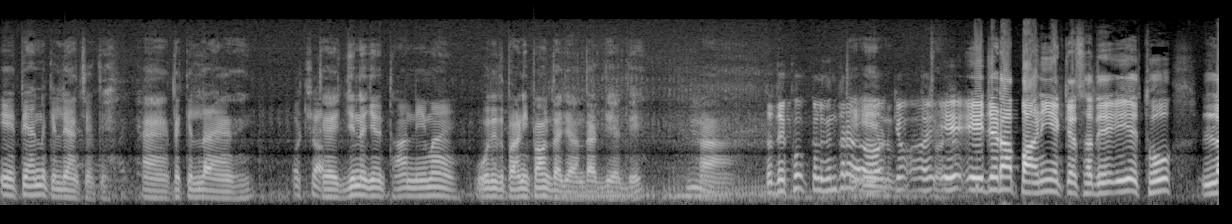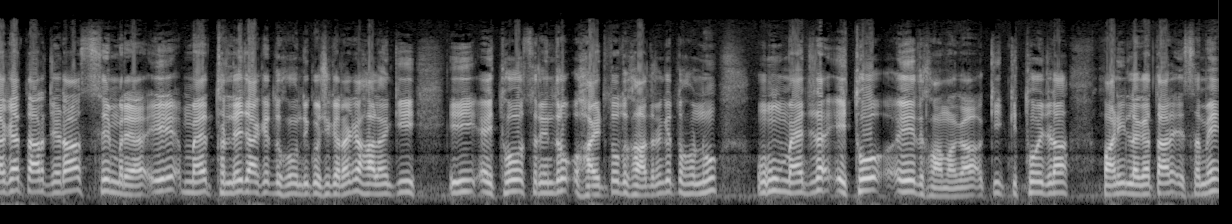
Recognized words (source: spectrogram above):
ਇਹ ਤਿੰਨ ਕਿੱਲਿਆਂ ਚ ਤੇ ਐ ਤੇ ਕਿੱਲਾ ਐ ਸੀ। ਅੱਛਾ। ਤੇ ਜਿੰਨੇ ਜਿੰਨੇ ਥਾਂ ਨੀਵਾਂ ਹੈ ਉਹਦੇ ਤੇ ਪਾਣੀ ਪਹੁੰਚਦਾ ਜਾਂਦਾ ਅੱਗੇ ਅੱਗੇ। ਹਾਂ। ਤਾਂ ਦੇਖੋ ਕੁਲਵਿੰਦਰ ਇਹ ਕਿਉਂ ਇਹ ਇਹ ਜਿਹੜਾ ਪਾਣੀ ਹੈ ਕਿਸ ਦੇ ਇਹ ਇੱਥੋਂ ਲਗਾਤਾਰ ਜਿਹੜਾ ਸਿਮ ਰਿਹਾ ਇਹ ਮੈਂ ਥੱਲੇ ਜਾ ਕੇ ਦਿਖਾਉਣ ਦੀ ਕੋਸ਼ਿਸ਼ ਕਰਾਂਗਾ। ਹਾਲਾਂਕਿ ਇਹ ਇੱਥੋਂ ਸੁਰਿੰਦਰ ਹਾਈਟ ਤੋਂ ਦਿਖਾ ਦੇਣਗੇ ਤੁਹਾਨੂੰ ਉਹ ਮੈਂ ਜਿਹੜਾ ਇੱਥੋਂ ਇਹ ਦਿਖਾਵਾਂਗਾ ਕਿ ਕਿੱਥੋਂ ਇਹ ਜਿਹੜਾ ਪਾਣੀ ਲਗਾਤਾਰ ਇਸ ਸਮੇਂ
